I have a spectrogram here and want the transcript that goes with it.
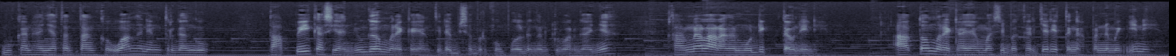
Bukan hanya tentang keuangan yang terganggu tapi kasihan juga mereka yang tidak bisa berkumpul dengan keluarganya karena larangan mudik tahun ini. Atau mereka yang masih bekerja di tengah pandemik ini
